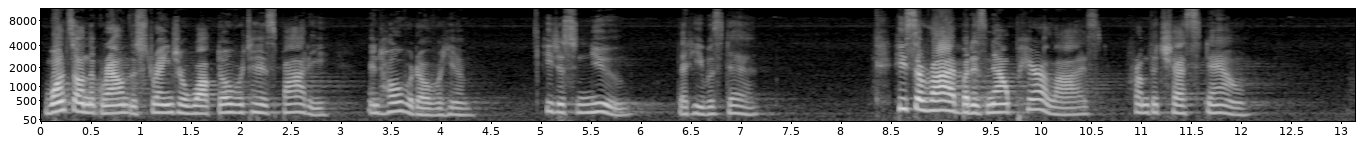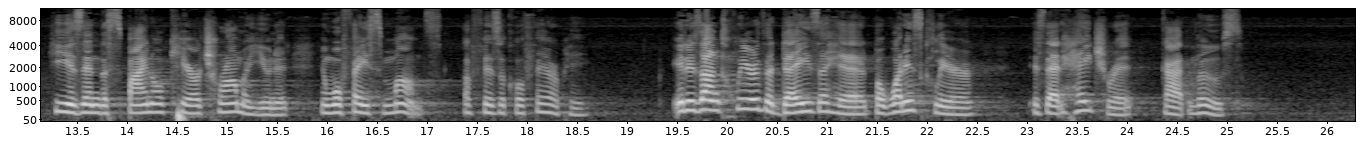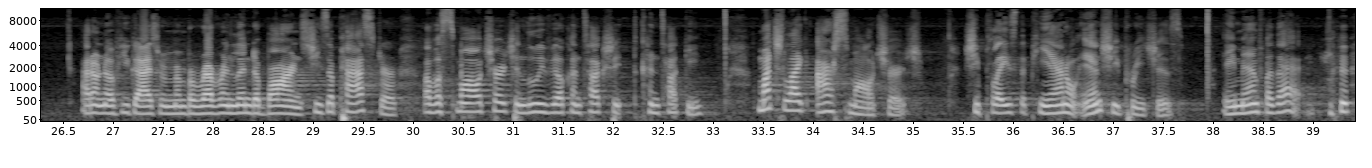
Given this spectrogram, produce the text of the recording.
Once on the ground, the stranger walked over to his body and hovered over him. He just knew that he was dead. He survived, but is now paralyzed from the chest down. He is in the spinal care trauma unit and will face months of physical therapy. It is unclear the days ahead, but what is clear is that hatred got loose. I don't know if you guys remember Reverend Linda Barnes. She's a pastor of a small church in Louisville, Kentucky. Much like our small church, she plays the piano and she preaches. Amen for that.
